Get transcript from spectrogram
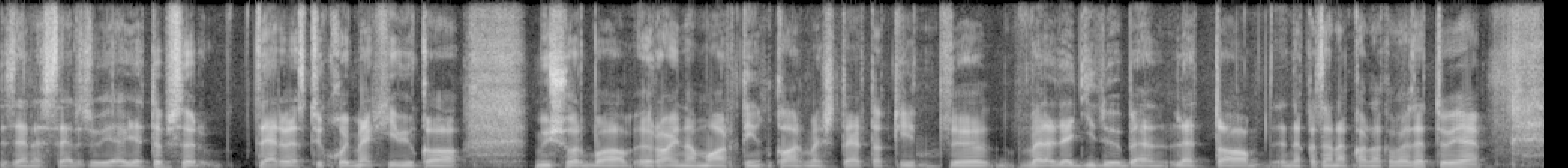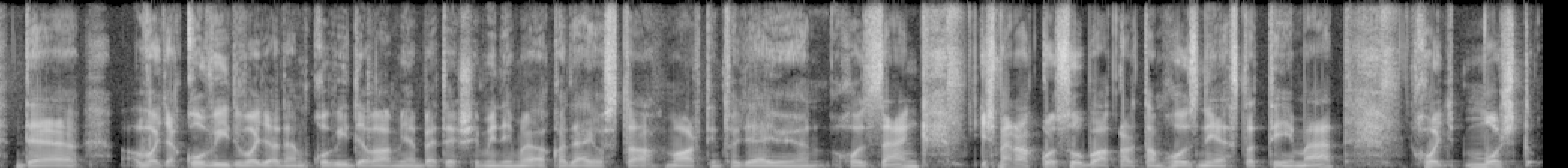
zeneszerzője. Ugye többször terveztük, hogy meghívjuk a műsorba Rajna Martin karmestert, akit veled egy időben lett a, ennek a zenekarnak a vezetője, de vagy a Covid, vagy a nem Covid, de valamilyen betegség mindig megakadályozta Martint, hogy eljöjjön hozzánk, és már akkor szóba akartam hozni ezt a témát, hogy most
